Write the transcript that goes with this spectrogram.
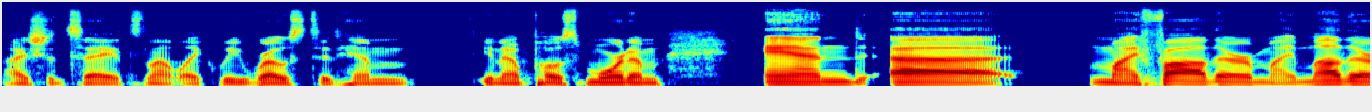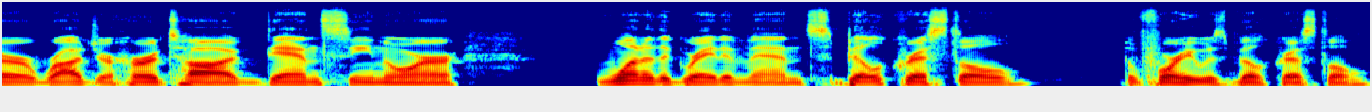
I should say. It's not like we roasted him, you know, post mortem. And uh, my father, my mother, Roger Hertog, Dan Senor, one of the great events, Bill Kristol, before he was Bill Kristol,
